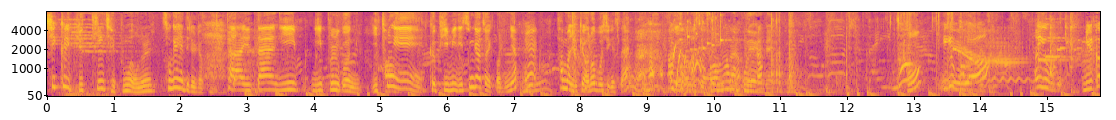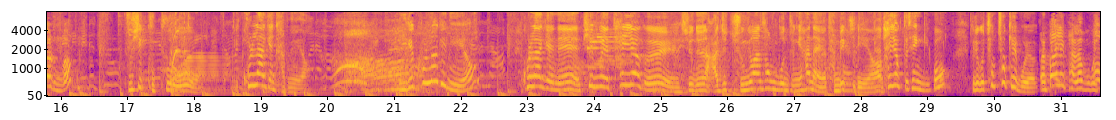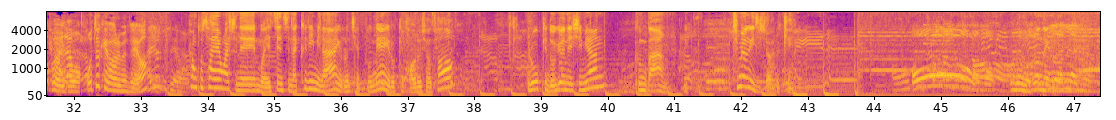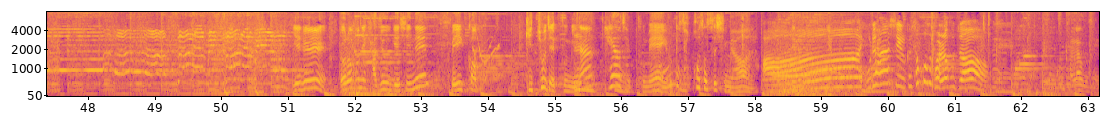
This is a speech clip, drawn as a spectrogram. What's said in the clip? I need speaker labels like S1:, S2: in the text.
S1: 시크릿 뷰티 제품을 오늘 소개해드리려고 해요. 자, 일단 이, 이 붉은 이 통에 그 비밀이 숨겨져 있거든요. 한번 이렇게 열어보시겠어요? 한번 열어보세요. 한번 볼까?
S2: 네,
S1: 어?
S3: 이게 뭐야? 아 이거 밀가루인가?
S1: 99% 콜라겐 가루예요.
S2: 이게 콜라겐이에요?
S1: 콜라겐은 피부에 탄력을 주는 아주 중요한 성분 중에 하나예요. 단백질이에요. 탄력도 생기고 그리고 촉촉해 보여.
S2: 빨리 발라보고 싶어요, 이거. 어떻게 바르면 돼요?
S1: 평소 사용하시는 뭐 에센스나 크림이나 이런 제품에 이렇게 덜으셔서 이렇게 녹여내시면 금방 투명해지죠. 이렇게. 그러네, 그러네. 얘를 여러분이 가지고 계시는 메이크업 기초 제품이나 헤어 제품에 이렇게 섞어서 쓰시면 되는 거거든요.
S3: 아 우리 하나씩 이렇게 섞어서 발라보자.
S1: 발라보세요.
